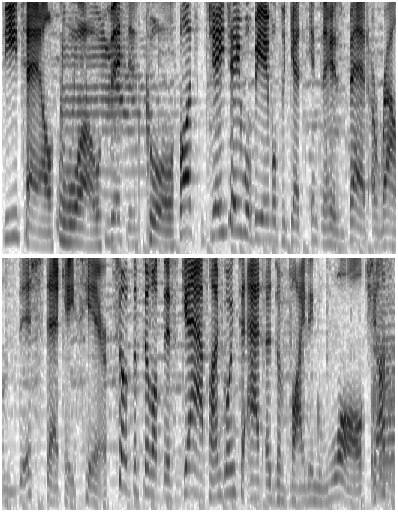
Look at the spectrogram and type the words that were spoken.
detail. Whoa, this is cool. But JJ will be able to get into his bed around this staircase here. So to fill up this gap, I'm going to add a dividing wall just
